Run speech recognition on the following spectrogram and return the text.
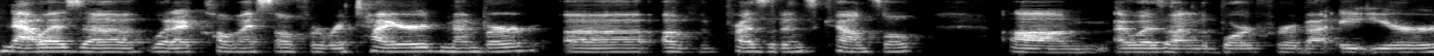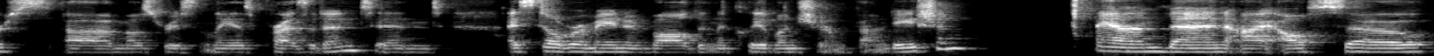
now, as a what I call myself a retired member uh, of the President's Council, um, I was on the board for about eight years, uh, most recently as president, and I still remain involved in the Cleveland SHRM Foundation. And then I also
